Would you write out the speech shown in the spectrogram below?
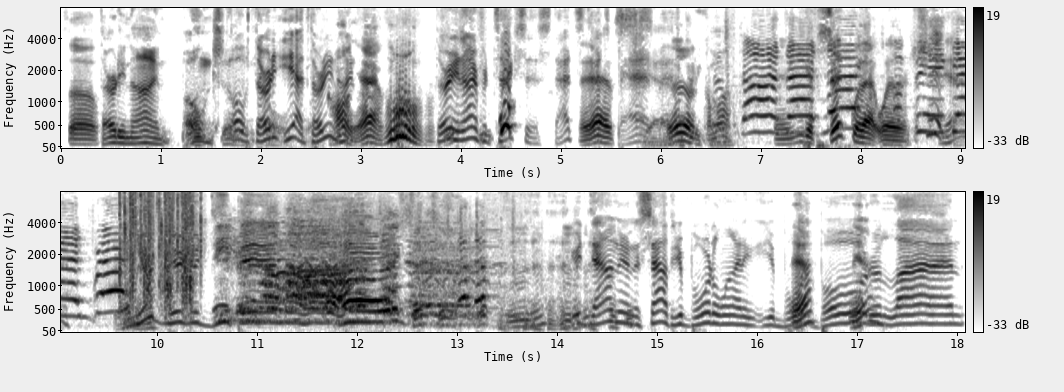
So, 39 bone chill. Oh, 30. Yeah, oh 39. yeah, 39 for Texas. That's, yeah, that's bad, Yeah, man. dude, pretty come on. Man, you get sick with that weather. Shit. Yeah. And you're, you're, you're deep in oh, the heart. You're down there in the south. You're borderline. You're bor- Yeah, yeah. borderline.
